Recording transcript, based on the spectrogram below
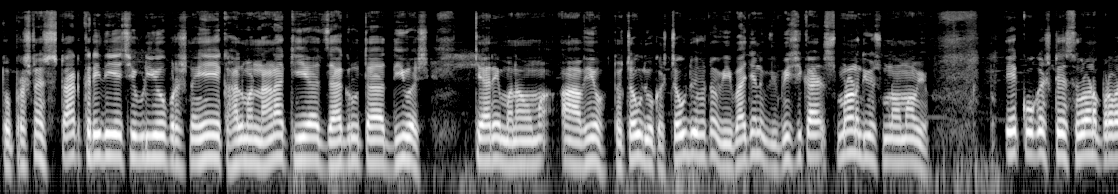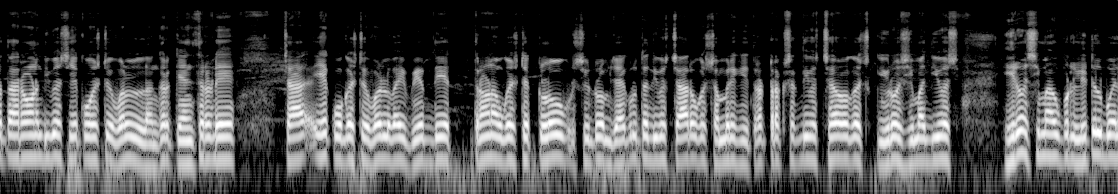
તો પ્રશ્ન સ્ટાર્ટ કરી દઈએ છીએ વીડિયો. પ્રશ્ન એક, હાલમાં નાણાકીય જાગૃતતા દિવસ ક્યારે મનાવવામાં આવ્યો? તો ચૌદ ઓગસ્ટ. ચૌદ ઓગસ્ટનો વિભાજન વિભીષિકા સ્મરણ દિવસ મનાવવામાં આવ્યો. એક ઓગસ્ટે સુવર્ણ પર્વતારોહણ દિવસ, એક ઓગસ્ટે વર્લ્ડ લંગર કેન્સર ડે, ચાર, એક ઓગસ્ટે વર્લ્ડ વાઇડ વેબ ડે, ત્રણ ઓગસ્ટે ક્લોવ સિન્ડ્રોમ જાગૃતતા દિવસ, ચાર ઓગસ્ટ અમેરિકી તટરક્ષક દિવસ, છ ઓગસ્ટ હિરોશીમા દિવસ. હિરોસીમા ઉપર લિટલ બોય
